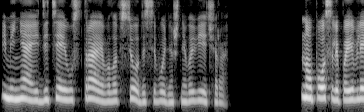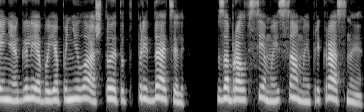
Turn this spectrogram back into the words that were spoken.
и меня, и детей устраивало все до сегодняшнего вечера. Но после появления Глеба я поняла, что этот предатель забрал все мои самые прекрасные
